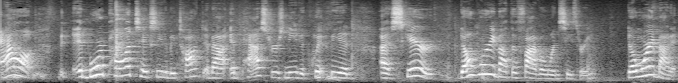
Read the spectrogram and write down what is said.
out. And more politics need to be talked about, and pastors need to quit being uh, scared. Don't worry about the 501c3. Don't worry about it.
